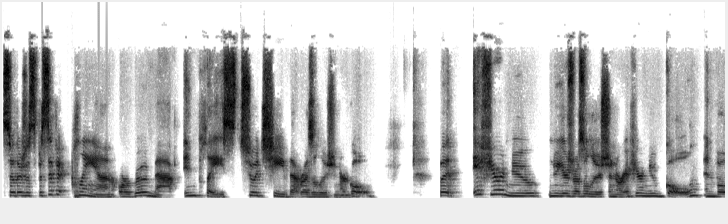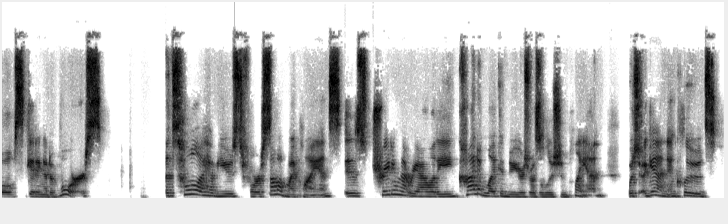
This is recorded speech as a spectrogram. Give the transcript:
So there's a specific plan or roadmap in place to achieve that resolution or goal. But if your new New Year's resolution or if your new goal involves getting a divorce, a tool I have used for some of my clients is treating that reality kind of like a New Year's resolution plan, which again includes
